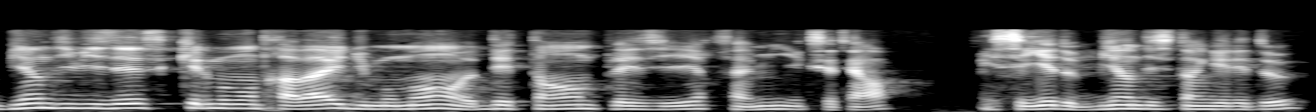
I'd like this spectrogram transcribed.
bien diviser ce qu'est le moment travail du moment détente, plaisir, famille, etc. Essayer de bien distinguer les deux,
